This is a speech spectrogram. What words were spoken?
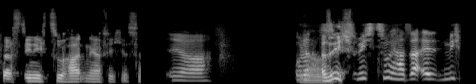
Dass die nicht zu hartnervig ist. Ja. Oder Ja. Also mich, mich zu, äh, mich,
